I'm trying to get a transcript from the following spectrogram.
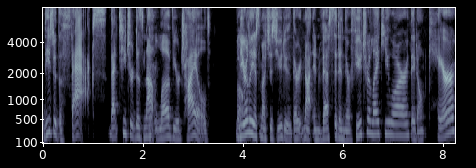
these are the facts. That teacher does not love your child no. nearly as much as you do. They're not invested in their future like you are. They don't care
